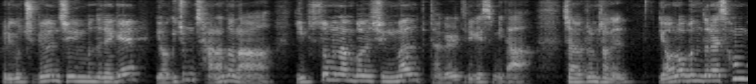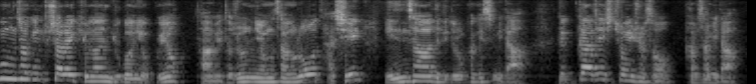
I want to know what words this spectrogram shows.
그리고 주변 지인분들에게 여기 좀 잘하더라 입소문 한 번씩만 부탁을 드리겠습니다. 자 그럼 저는 여러분들의 성공적인 투자를 기원하는 유건이었고요. 다음에 더 좋은 영상으로 다시 인사드리도록 하겠습니다. 끝까지 시청해주셔서 감사합니다.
